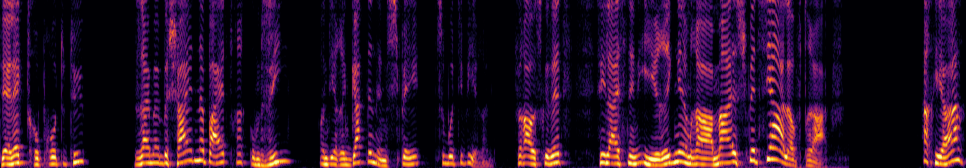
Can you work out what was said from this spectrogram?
Der Elektroprototyp sei mein bescheidener Beitrag, um Sie und Ihre Gattin in Spee zu motivieren. Vorausgesetzt, Sie leisten den Ihrigen im Rahmen eines Spezialauftrags. Ach ja,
